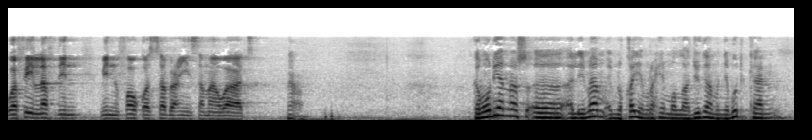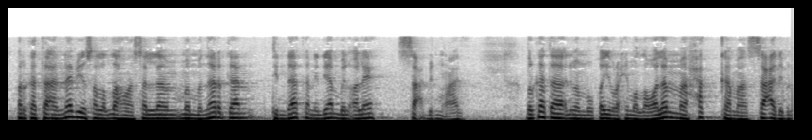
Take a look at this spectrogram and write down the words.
وفي لفظ من فوق السبع سماوات نعم Kemudian uh, Al-Imam Ibn Qayyim rahimahullah juga menyebutkan perkataan Nabi sallallahu alaihi wasallam membenarkan tindakan yang diambil oleh Sa'ad bin Mu'adz. Berkata Imam Ibn Qayyim rahimahullah, "Walamma hakkama Sa'ad bin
